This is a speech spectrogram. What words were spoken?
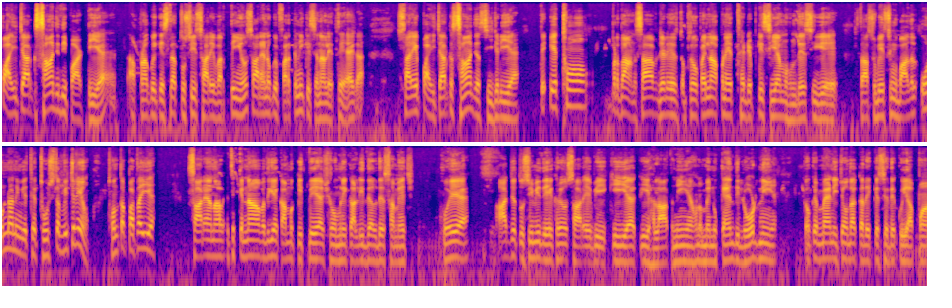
ਭਾਈਚਾਰਕ ਸਾਂਝ ਦੀ ਪਾਰਟੀ ਹੈ। ਆਪਣਾ ਕੋਈ ਕਿਸੇ ਦਾ ਤੁਸੀਂ ਸਾਰੇ ਵਰਤੀ ਹੋ ਸਾਰਿਆਂ ਨੂੰ ਕੋਈ ਫ਼ਰਕ ਨਹੀਂ ਕਿਸੇ ਨਾਲ ਇੱਥੇ ਹੈਗਾ। ਸਾਰੇ ਭਾਈਚਾਰਕ ਸਾਂਝ ਅਸੀਂ ਜਿਹੜੀ ਹੈ ਤੇ ਇੱਥੋਂ ਪ੍ਰਧਾਨ ਸਾਹਿਬ ਜਿਹੜੇ ਸਭ ਤੋਂ ਪਹਿਲਾਂ ਆਪਣੇ ਇੱਥੇ ਡਿਪਟੀ ਸੀਐਮ ਹੁੰਦੇ ਸੀਗੇ, ਸਰਦਾਰ ਸੁਖਬੀਰ ਸਿੰਘ ਬਾਦਲ, ਉਹਨਾਂ ਨੇ ਵੀ ਇੱਥੇ ਤੁਸੀਂ ਤਾਂ ਵਿਚਰੇ ਹੋ। ਤੁਹਾਨੂੰ ਤਾਂ ਪਤਾ ਹੀ ਹੈ, ਸਾਰਿਆਂ ਨਾਲ ਇੱਥੇ ਕਿੰਨਾ ਵਧੀਆ ਕੰਮ ਕੀਤੇ ਆ ਸ਼੍ਰੋਮਣੀ ਅਕਾਲੀ ਦਲ ਦੇ ਸਮੇਂ 'ਚ ਹੋਏ ਆ। ਅੱਜ ਤੁਸੀਂ ਵੀ ਦੇਖ ਰਹੇ ਹੋ ਸਾਰੇ ਵੀ ਕੀ ਹੈ ਕੀ ਹਾਲਾਤ ਨਹੀਂ ਹੈ ਹੁਣ ਮੈਨੂੰ ਕਹਿਣ ਦੀ ਲੋੜ ਨਹੀਂ ਹੈ ਕਿਉਂਕਿ ਮੈਂ ਨਹੀਂ ਚਾਹੁੰਦਾ ਕਦੇ ਕਿਸੇ ਦੇ ਕੋਈ ਆਪਾਂ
